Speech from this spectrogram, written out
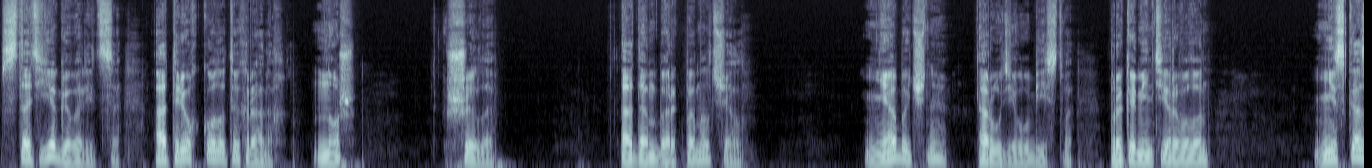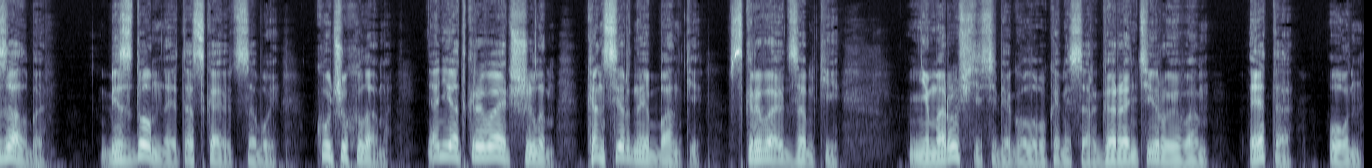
В статье говорится о трех колотых ранах. Нож, шило. Адамберг помолчал. «Необычное орудие убийства», — прокомментировал он. «Не сказал бы. Бездомные таскают с собой кучу хлама. Они открывают шилом консервные банки» вскрывают замки. Не морочьте себе голову, комиссар, гарантирую вам, это он.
